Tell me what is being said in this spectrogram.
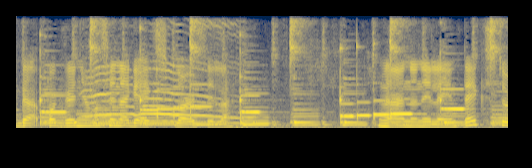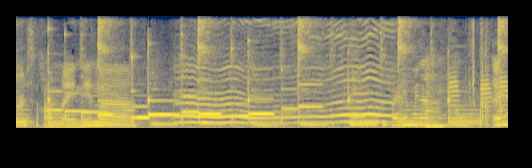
Naga, pag ganyan kasi nag-explore sila. Na ano nila yung texture sa kamay nila. Painumin natin Mm. kung Ay,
